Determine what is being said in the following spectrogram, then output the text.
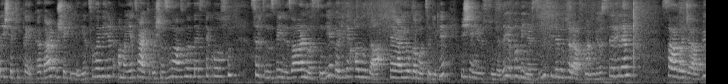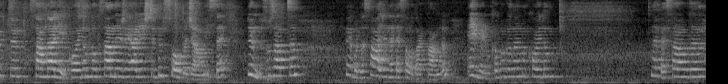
4-5 dakikaya kadar bu şekilde yatılabilir ama yeter ki başınızın altında destek olsun. Sırtınız beliniz ağrımasın diye böyle bir halıda veya yoga matı gibi bir şeyin üstünde de yapabilirsiniz. Bir de bu taraftan gösterelim. Sağ bacağı büktüm, sandalyeye koydum, 90 derece yerleştirdim. Sol bacağımı ise dümdüz uzattım ve burada sadece nefese odaklandım. Ellerimi kaburgalarıma koydum. Nefes aldım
